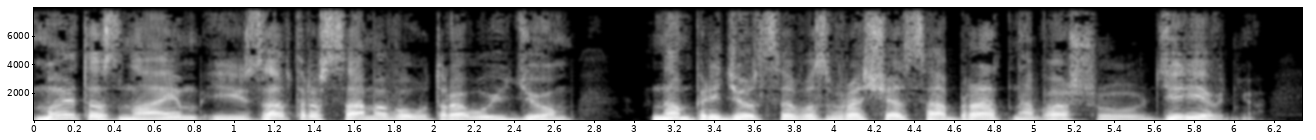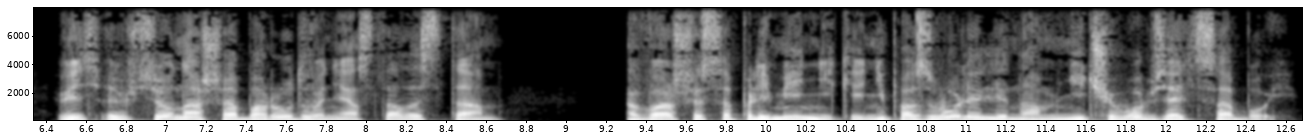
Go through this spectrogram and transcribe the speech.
«Мы это знаем, и завтра с самого утра уйдем. Нам придется возвращаться обратно в вашу деревню, ведь все наше оборудование осталось там. Ваши соплеменники не позволили нам ничего взять с собой».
